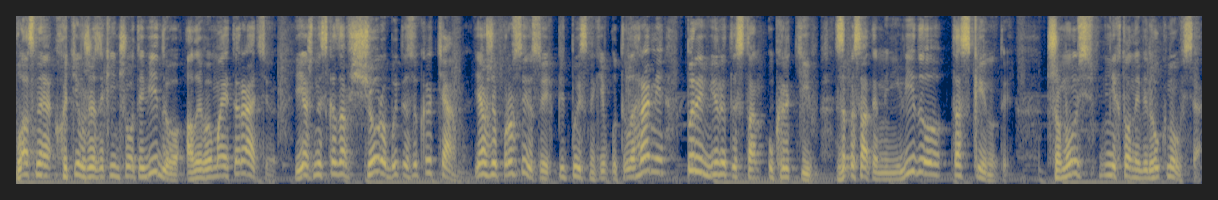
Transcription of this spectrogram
Власне, хотів вже закінчувати відео, але ви маєте рацію. Я ж не сказав, що робити з укриттями. Я вже просив своїх підписників у телеграмі перевірити стан укриттів, записати мені відео та скинути. Чомусь ніхто не відгукнувся.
